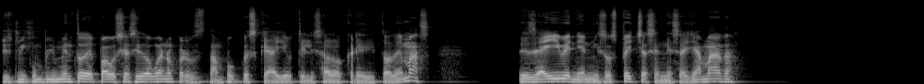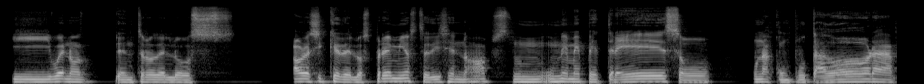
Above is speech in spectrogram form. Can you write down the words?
pues mi cumplimiento de pago sí ha sido bueno, pero tampoco es que haya utilizado crédito de más. Desde ahí venían mis sospechas en esa llamada. Y bueno, dentro de los, ahora sí que de los premios te dicen, no, pues un, un MP3 o una computadora,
